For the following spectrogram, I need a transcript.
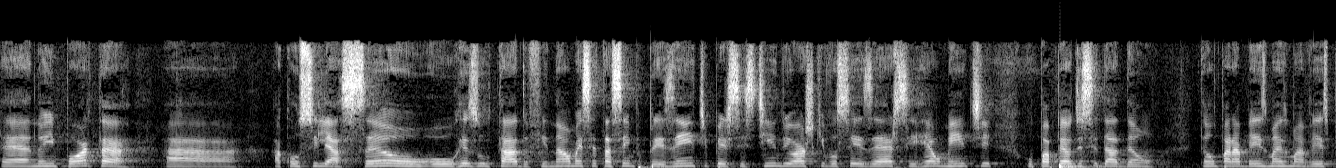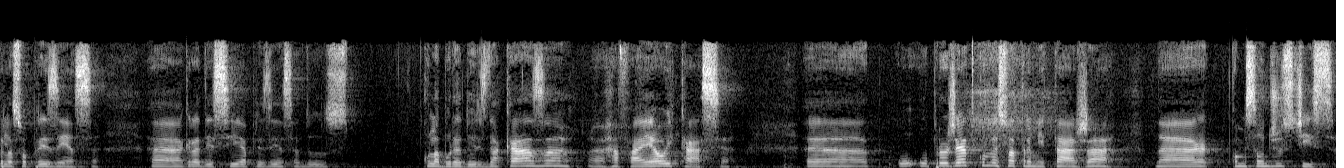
é, não importa a a conciliação ou o resultado final, mas você está sempre presente, persistindo, e eu acho que você exerce realmente o papel de cidadão. Então, parabéns mais uma vez pela sua presença. Ah, agradecer a presença dos colaboradores da casa, Rafael e Cássia. Ah, o, o projeto começou a tramitar já na Comissão de Justiça.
